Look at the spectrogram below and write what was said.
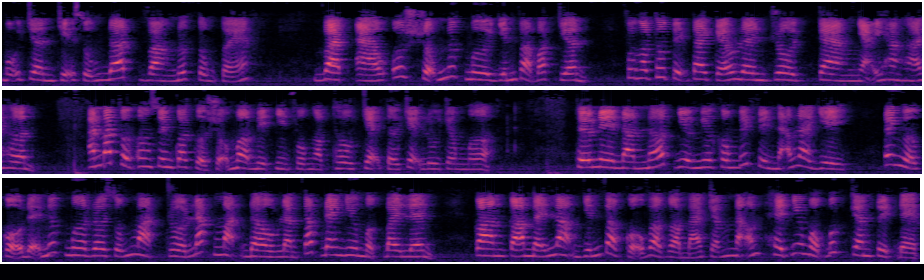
mũi chân chỉ xuống đất văng nước tung tóe. Vạt áo ướt sũng nước mưa dính vào bắp chân. Phù ngọc thu tiện tay kéo lên rồi càng nhảy hăng hái hơn. Ánh mắt phượng ương xuyên qua cửa sổ mờ mịt nhìn phù ngọc thu chạy tới chạy lui trong mưa. Thiếu niên nằm nớt dường như không biết phiền não là gì tay ngựa cổ để nước mưa rơi xuống mặt, rồi lắc mạnh đầu làm tóc đen như mực bay lên. Còn có mấy lọn dính vào cổ và gò má trắng nõn, hệt như một bức tranh tuyệt đẹp.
